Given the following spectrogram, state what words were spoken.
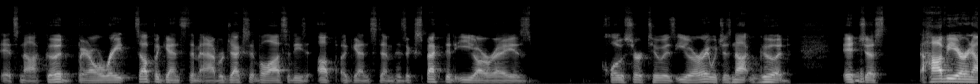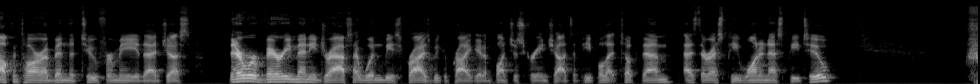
it's not good. Barrel rate's up against him, average exit velocity's up against him. His expected ERA is closer to his ERA, which is not good. It just Javier and Alcantara have been the two for me that just there were very many drafts. I wouldn't be surprised. We could probably get a bunch of screenshots of people that took them as their SP1 and SP2.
